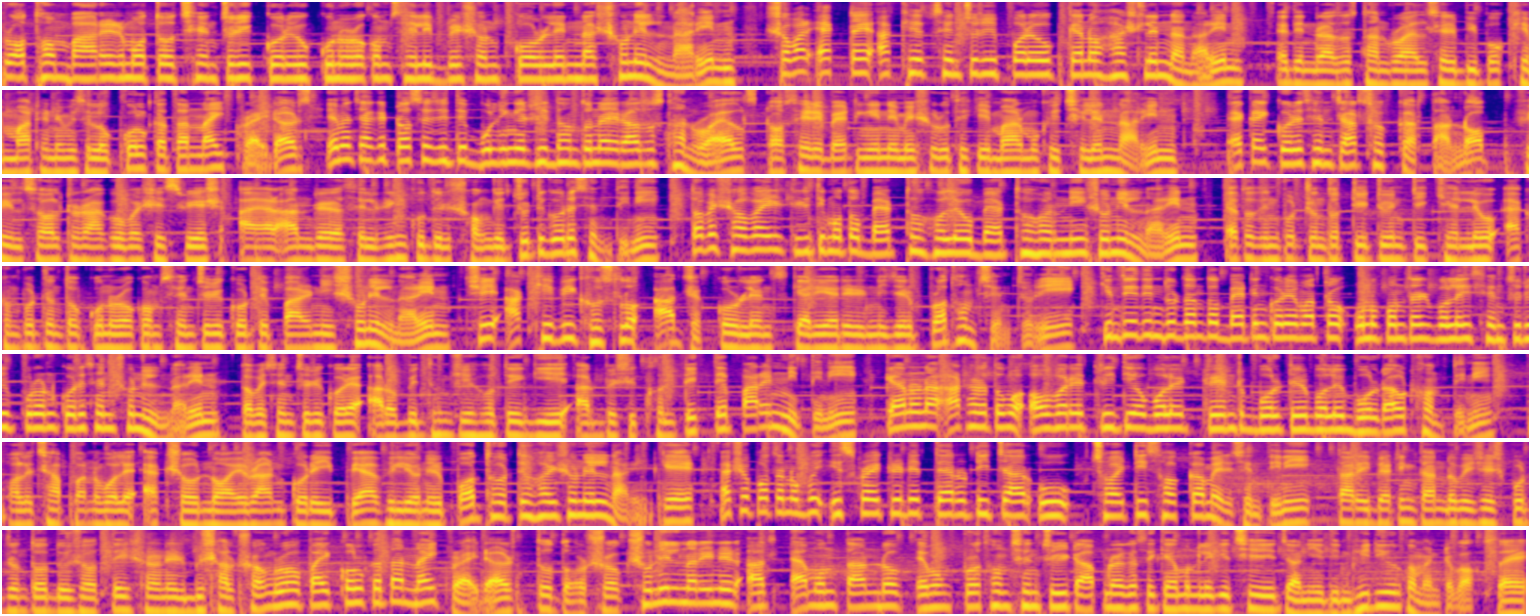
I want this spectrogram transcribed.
প্রথমবারের মতো সেঞ্চুরি করেও কোনো রকম সেলিব্রেশন করলেন না সুনীল নারিন। সবার একটাই আক্ষেপ সেঞ্চুরির পরেও কেন হাসলেন না নারিন? এদিন রাজস্থান রয়্যালসের বিপক্ষে মাঠে নেমেছিল কলকাতা নাইট রাইডার্স। এ ম্যাচে আগে টসে জিতে বোলিংয়ের সিদ্ধান্ত নেয় রাজস্থান রয়্যালস। টস হেরে ব্যাটিংয়ে নেমে শুরু থেকে মারমুখী ছিলেন নারিন। একাই করেছেন চার ছক্কার তাণ্ডব। Phil Salt Raghuvanshi Shreyas Iyer Andre Russell, রিঙ্কুদের সঙ্গে জুটি গড়েছেন তিনি। তবে সবাই রীতিমতো ব্যর্থ হলেও ব্যর্থ হননি সুনীল নারিন। এতদিন পর্যন্ত টি টোয়েন্টি খেললেও এখন পর্যন্ত কোনো রকম সেঞ্চুরি করতে পারেনি সুনীল নারিন। সেই আক্ষেপই ঘষল, আজ করলেন ক্যারিয়ারের নিজের প্রথম সেঞ্চুরি। কিন্তু এদিন দুর্দান্ত ব্যাটিং করে মাত্র উনপঞ্চাশ বলেই সেঞ্চুরি পূরণ করেছেন সুনীল নারিন। তবে সেঞ্চুরি করে আরও বিধ্বংসী হতে গিয়ে আর বেশিক্ষণ টিকতে পারেননি তিনি। কেননা আঠারোতম ওভারে তৃতীয় বলে ট্রেন্ট বোল্টের বলে বোল্ড আউট হন তিনি। ফলে ছাপ্পান্ন বলে একশো নয় রান করেই প্যাভিলিয়নের পথ ধরতে হয় সুনীল নারিনকে। একশো পঁচানব্বই স্ট্রাইক রেটে তেরোটি চার ও ছয়টি ছক্কা মেরেছেন তিনি। তার এই ব্যাটিং তাণ্ডবে শেষ পর্যন্ত দুইশো তেইশ রানের বিশাল সংগ্রহ পায় কলকাতা নাইট রাইডার্স। তো দর্শক, সুনীল নারিনের আজ এমন তাণ্ডব এবং প্রথম সেঞ্চুরিটা আপনার কাছে কেমন লেগেছে জানিয়ে দিন ভিডিওর কমেন্ট বক্সে।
